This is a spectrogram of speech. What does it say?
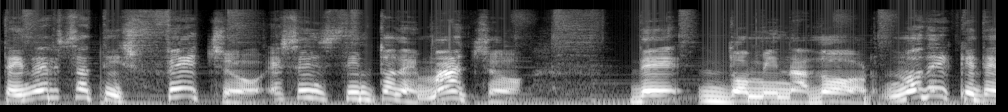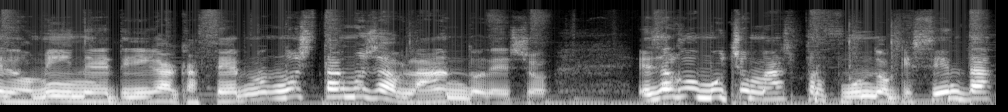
tener satisfecho ese instinto de macho, de dominador, no de que te domine, te diga qué hacer, no, no estamos hablando de eso. Es algo mucho más profundo, que sienta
